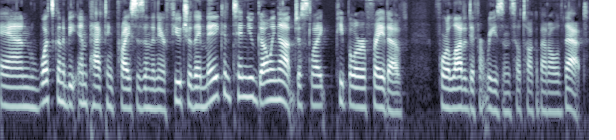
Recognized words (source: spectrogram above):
and what's going to be impacting prices in the near future. They may continue going up, just like people are afraid of, for a lot of different reasons. He'll talk about all of that.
